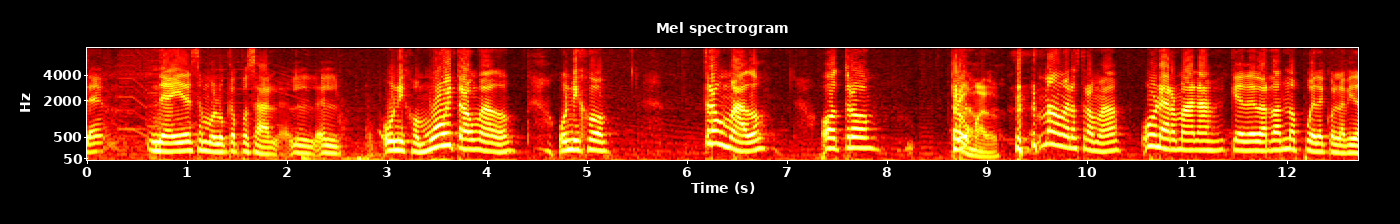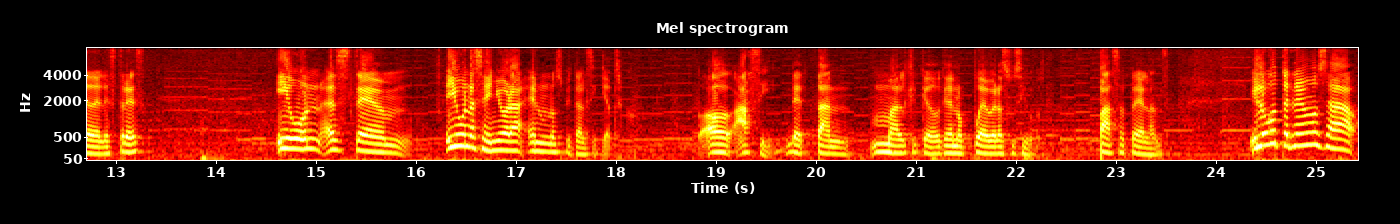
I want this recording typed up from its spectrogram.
De, de ahí desenvolucra pues al el- el- un hijo muy traumado, un hijo traumado, otro Traumado. más o menos traumada, una hermana que de verdad no puede con la vida del estrés y un este y una señora en un hospital psiquiátrico. Así, de tan mal que quedó que no puede ver a sus hijos. Pásate de lanza. Y luego tenemos a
